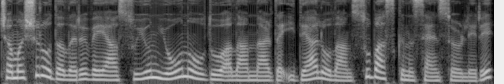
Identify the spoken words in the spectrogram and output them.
çamaşır odaları veya suyun yoğun olduğu alanlarda ideal olan su baskını sensörleri,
